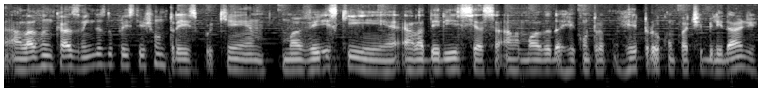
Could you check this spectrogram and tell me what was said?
a, alavancar as vendas do PlayStation 3, porque uma vez que ela aderisse essa, a moda da retrocompatibilidade,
